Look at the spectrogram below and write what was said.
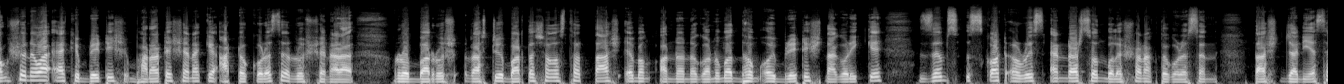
অংশ নেওয়া এক ব্রিটিশ ভাড়াটে সেনাকে আটক করেছে রুশ সেনারা। রোববার রুশ রাষ্ট্রীয় বার্তা সংস্থা তাস এবং অন্যান্য গণমাধ্যম ওই ব্রিটিশ নাগরিককে জেমস স্কট রিস অ্যান্ডারসন বলে শনাক্ত করেছেন। তাস জানিয়েছে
